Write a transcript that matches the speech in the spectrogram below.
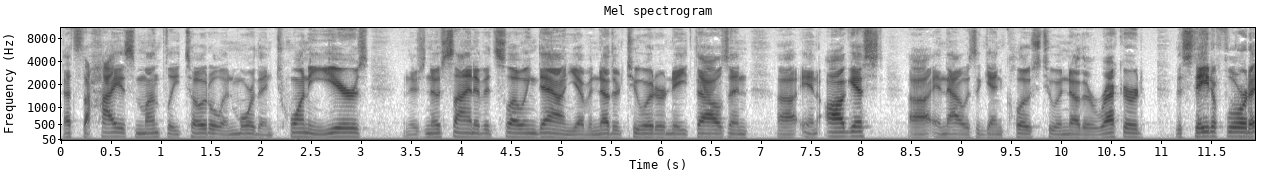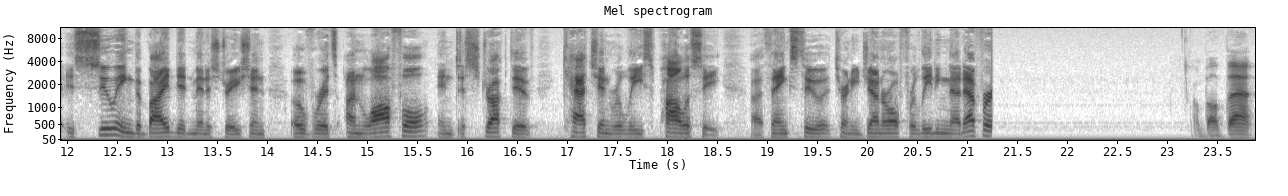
That's the highest monthly total in more than 20 years. And there's no sign of it slowing down. You have another 208,000 uh, in August, uh, and that was again close to another record. the state of Florida is suing the Biden administration over its unlawful and destructive catch and release policy. Uh, thanks to Attorney General for leading that effort. About that?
